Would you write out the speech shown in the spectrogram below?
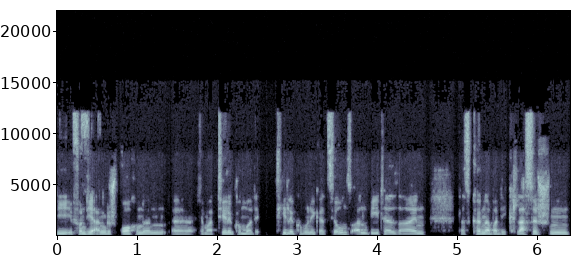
die von dir angesprochenen äh, ich sag mal, Telekom Telekommunikationsanbieter sein, das können aber die klassischen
